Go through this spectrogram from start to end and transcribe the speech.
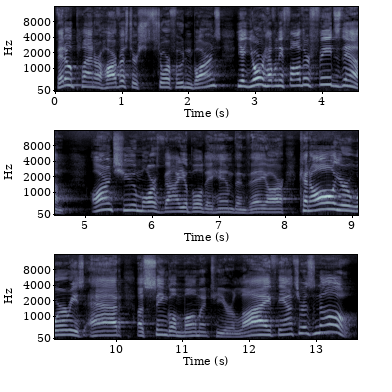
They don't plant or harvest or store food in barns, yet your heavenly Father feeds them. Aren't you more valuable to Him than they are? Can all your worries add a single moment to your life? The answer is no.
